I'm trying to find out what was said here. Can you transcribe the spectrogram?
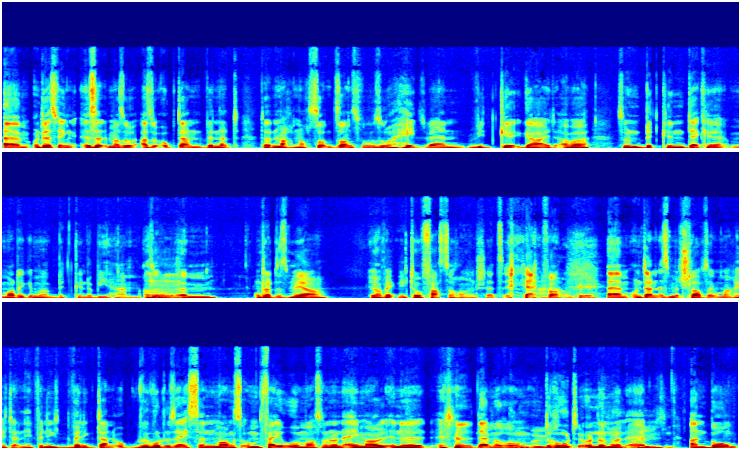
ähm, und deswegen ist das immer so, also auch dann, wenn das, das macht noch so, sonst wo so Hate werden wie Guide, aber so ein Bitcoin-Decke mod ich immer Bitcoin dabei haben. Also, ähm, und das ist mehr, ja, weg nicht, fast holen, schätze ich. Einfach. okay. Ähm, und dann ist mit Schlafsack mache ich das nicht. Wenn ich, wenn ich dann, wo du sagst, dann morgens um 4 Uhr machst du dann einmal in eine, in eine Dämmerung drut und dann ähm, an Boom.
